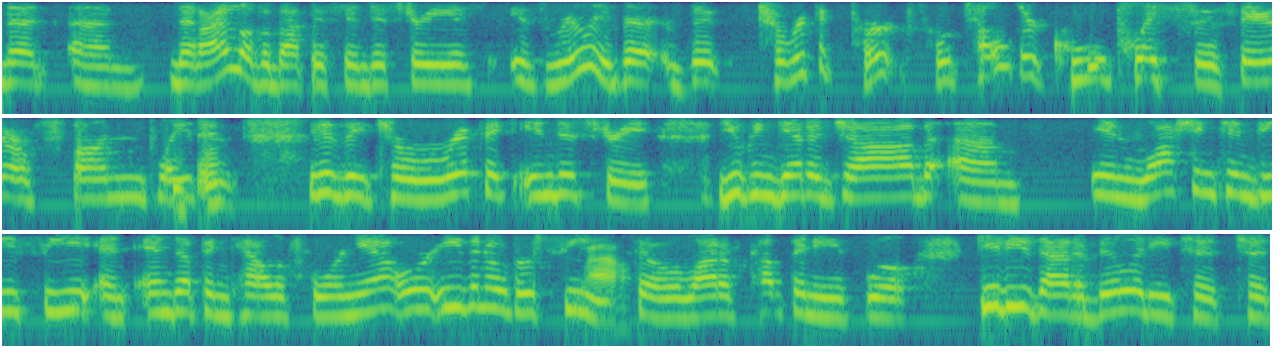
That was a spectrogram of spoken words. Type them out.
that um, that I love about this industry is is really the the terrific perks. Hotels are cool places. They are fun places. It is a terrific industry. You can get a job. Um, in Washington D.C. and end up in California or even overseas. Wow. So a lot of companies will give you that ability to to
